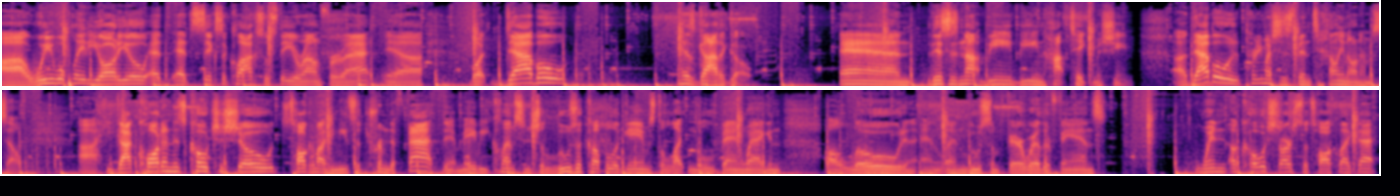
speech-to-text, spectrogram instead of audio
Uh, we will play the audio at, at 6 o'clock, so stay around for that. Uh, but Dabo has got to go. And this is not being being hot take machine. Uh, Dabo pretty much has been telling on himself. Uh, he got caught on his coach's show talking about he needs to trim the fat. That maybe Clemson should lose a couple of games to lighten the bandwagon uh, load and, and, and lose some fair weather fans. When a coach starts to talk like that,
